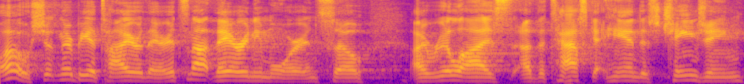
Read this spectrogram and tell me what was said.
oh, shouldn't there be a tire there? It's not there anymore. And so I realized uh, the task at hand is changing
